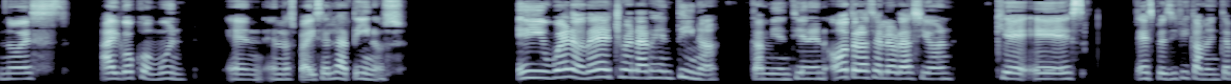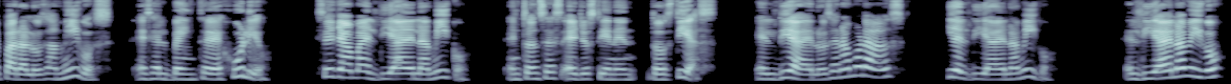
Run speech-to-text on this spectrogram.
No es algo común en, en los países latinos. Y bueno, de hecho en Argentina también tienen otra celebración que es específicamente para los amigos. Es el 20 de julio. Se llama el Día del Amigo. Entonces ellos tienen dos días. El Día de los Enamorados y el Día del Amigo. El Día del Amigo,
